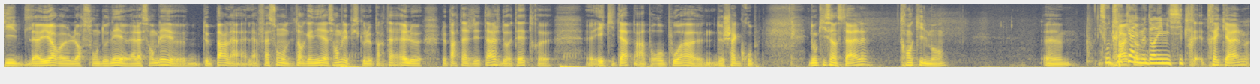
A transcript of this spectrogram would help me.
qui d'ailleurs euh, leur sont donnés euh, à l'Assemblée euh, de par la, façon dont est organisée l'Assemblée, puisque le, le, partage des tâches doit être équitable par rapport au poids de chaque groupe. Donc ils s'installent tranquillement. ils sont très calmes dans l'hémicycle. Très, très calmes,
